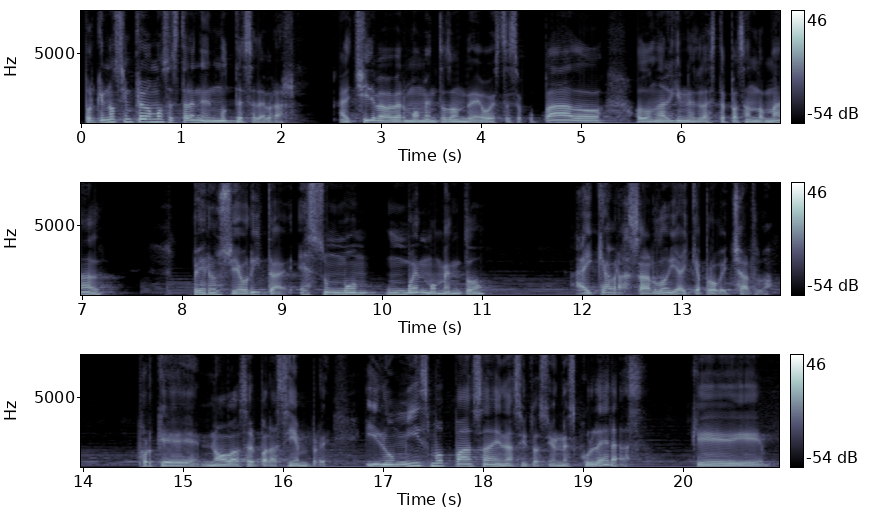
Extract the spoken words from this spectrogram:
porque no siempre vamos a estar en el mood de celebrar. Al Chile va a haber momentos donde o estés ocupado o donde alguien la esté pasando mal. Pero si ahorita es un, un buen momento, hay que abrazarlo y hay que aprovecharlo porque no va a ser para siempre. Y lo mismo pasa en las situaciones culeras, que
